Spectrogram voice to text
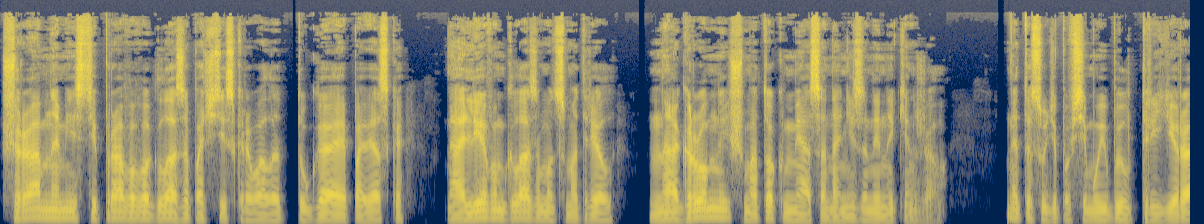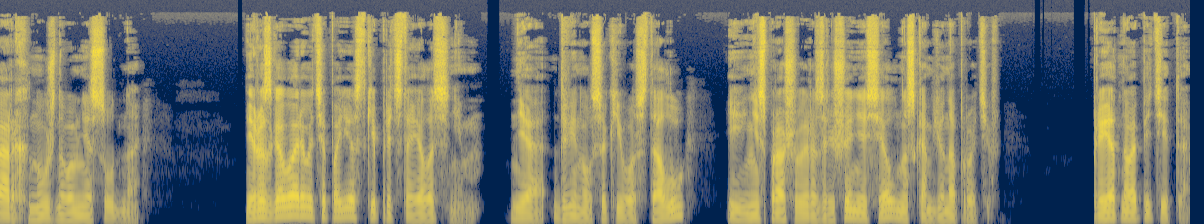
Шрам на месте правого глаза почти скрывала тугая повязка, а левым глазом он смотрел на огромный шматок мяса, нанизанный на кинжал. Это, судя по всему, и был триерарх нужного мне судна — и разговаривать о поездке предстояло с ним. Я двинулся к его столу и, не спрашивая разрешения, сел на скамью напротив. «Приятного аппетита!»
